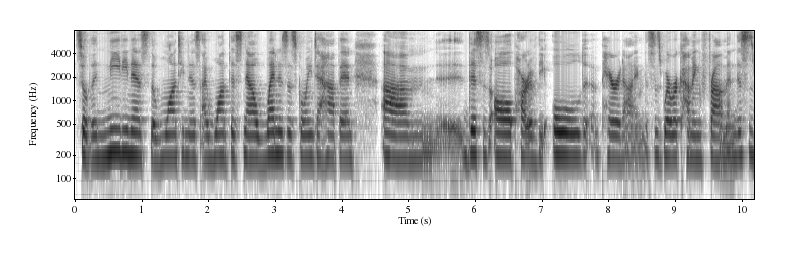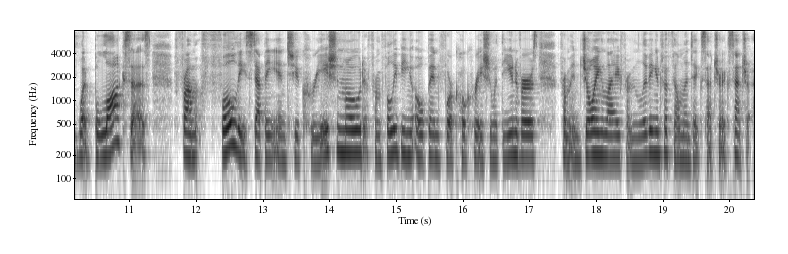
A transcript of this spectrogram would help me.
So the neediness the wantingness i want this now when is this going to happen? Um, this is all part of the old paradigm. This is where we're coming coming from. And this is what blocks us from fully stepping into creation mode, from fully being open for co creation with the universe, from enjoying life, from living in fulfillment, etc., etc.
